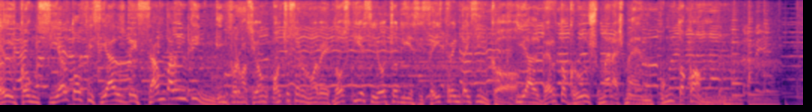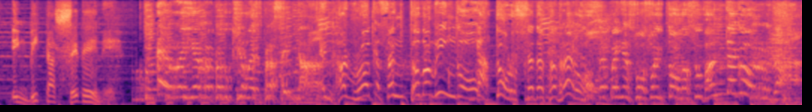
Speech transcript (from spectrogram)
El concierto oficial de San Valentín. Información 809-218-1635 y albertocruzmanagement.com. Invita CDN. R&R Producciones presenta en Hard Rock Santo Domingo 14 de febrero José Peñasoso y toda su banda gorda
